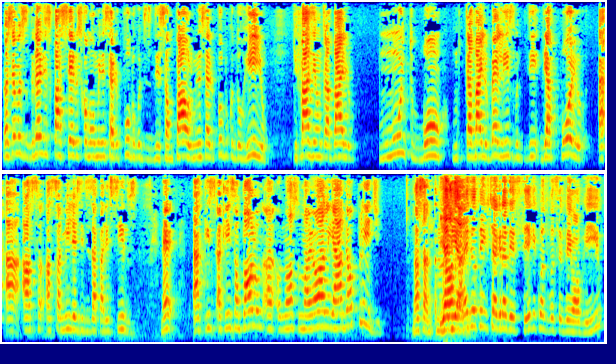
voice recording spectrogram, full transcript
Nós temos grandes parceiros como o Ministério Público de, de São Paulo, o Ministério Público do Rio, que fazem um trabalho muito bom, um trabalho belíssimo de, de apoio às famílias de desaparecidos. Né? Aqui, aqui em São Paulo, a, o nosso maior aliado é o PLID, nossa, e nossa... aliás, eu tenho que te agradecer que quando você veio ao Rio,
